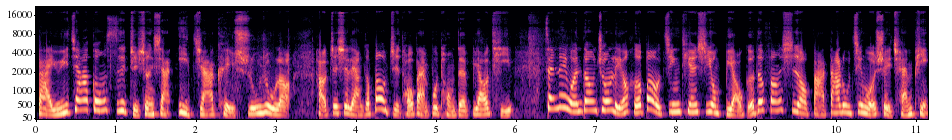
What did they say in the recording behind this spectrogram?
百余家公司只剩下一家可以输入了。好，这是两个报纸头版不同的标题。在内文当中，联合报今天是用表格的方式哦，把大陆进我水产品。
